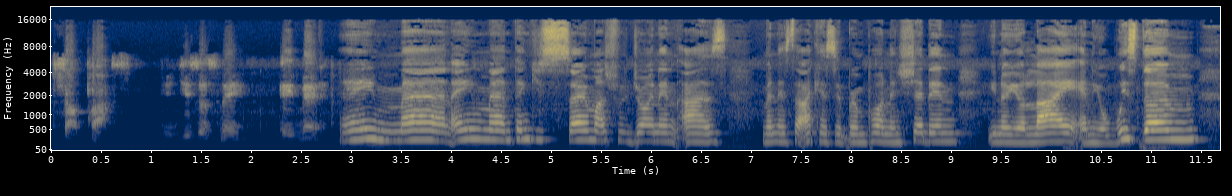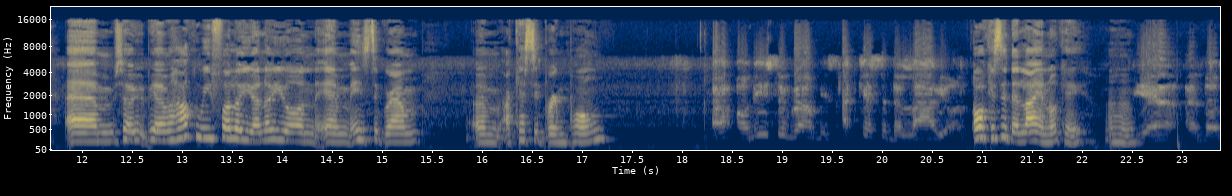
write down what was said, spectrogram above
shall pass. In Jesus' name, amen. Amen. Amen. Thank you so much for joining us, Minister Akesse Brempong, and shedding, you know, your light and your wisdom. Um, so um, how can we follow you? I know you're on um, Instagram, um, Akesse Brempong. Uh, on Instagram is Akesse the Lion. Oh, Akesse the Lion. Okay. Uh-huh. Yeah, and on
